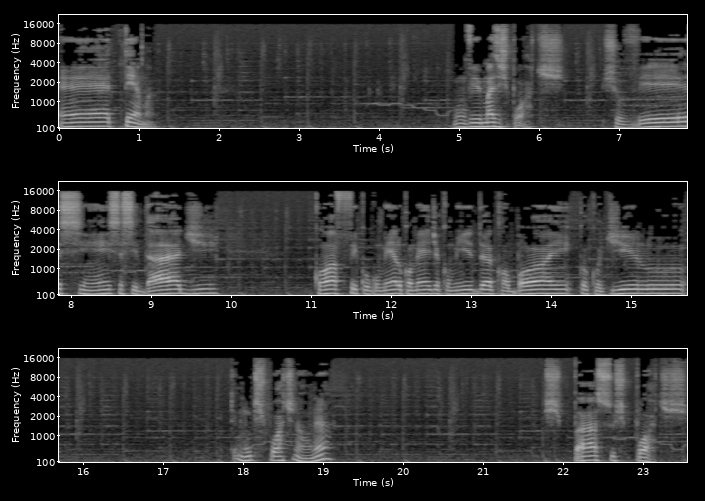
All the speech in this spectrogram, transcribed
É, tema. Vamos ver mais esportes. Deixa eu ver. Ciência, cidade. Cofre, cogumelo, comédia, comida, cowboy, crocodilo. Tem muito esporte não, né? Espaço, esportes.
